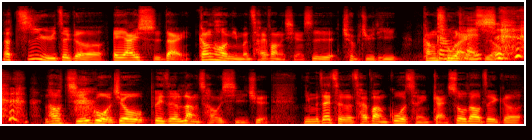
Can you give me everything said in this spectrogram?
那至于这个 AI 时代，刚好你们采访前是 ChatGPT 刚出来的时候，然后结果就被这个浪潮席卷。你们在整个采访过程感受到这个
